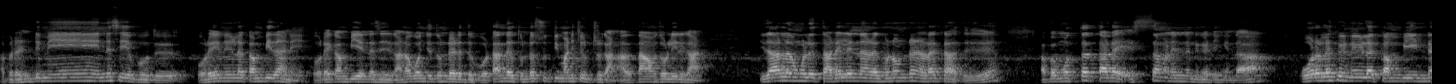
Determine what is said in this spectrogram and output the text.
அப்போ ரெண்டுமே என்ன செய்ய போகுது? ஒரே நீள கம்பி தானே. ஒரே கம்பி என்ன செஞ்சிருக்கான்? கொஞ்சம் துண்டை எடுத்து போட்டு அந்த துண்டை சுற்றி மடிச்சு விட்ருக்கான் அதை தான் அவன் சொல்லியிருக்கான். இதால் உங்களுக்கு தடையில் என்ன நடக்கணும் ஒன்றும் நடக்காது. அப்போ மொத்த தடை எஸ் சமன் என்னன்னு கேட்டிங்கன்னா ஓரளவு நீள கம்பின்ற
